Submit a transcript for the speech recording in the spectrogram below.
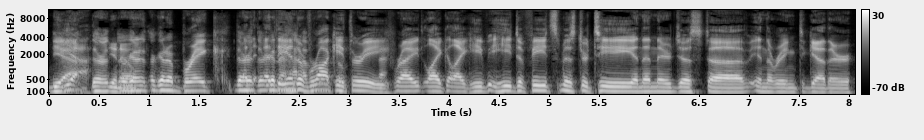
Yeah, Yeah, they're they're know. gonna they're gonna break. They're, at, they're at the end of Rocky like, a- three, right? Like like he he defeats Mr. T, and then they're just uh, in the ring together,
